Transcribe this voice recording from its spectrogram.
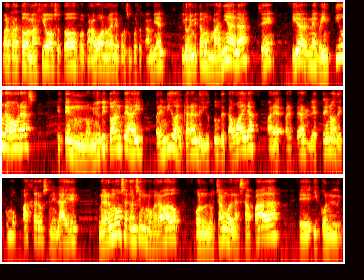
bueno, para todos, magioso, todos, para vos Noelia, por supuesto también, y los invitamos mañana, ¿sí? viernes, 21 horas, estén unos minutitos antes ahí prendidos al canal de YouTube de Tahuayra para, esperar el estreno de Como pájaros en el aire, una hermosa canción que hemos grabado con los changos de la Zapada eh, y con el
